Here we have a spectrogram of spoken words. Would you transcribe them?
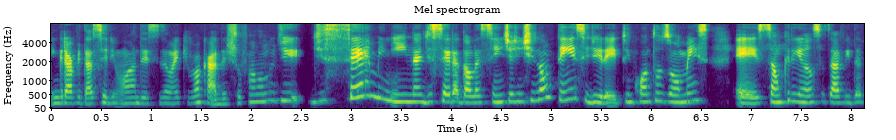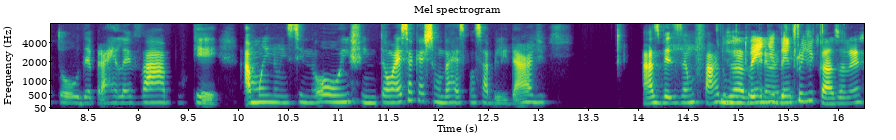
engravidar seria uma decisão equivocada. Estou falando de, de ser menina, de ser adolescente. A gente não tem esse direito, enquanto os homens é, são crianças a vida toda, é para relevar, porque a mãe não ensinou, enfim. Então, essa questão da responsabilidade, às vezes é um fardo Já vem de grande. dentro de casa, né?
